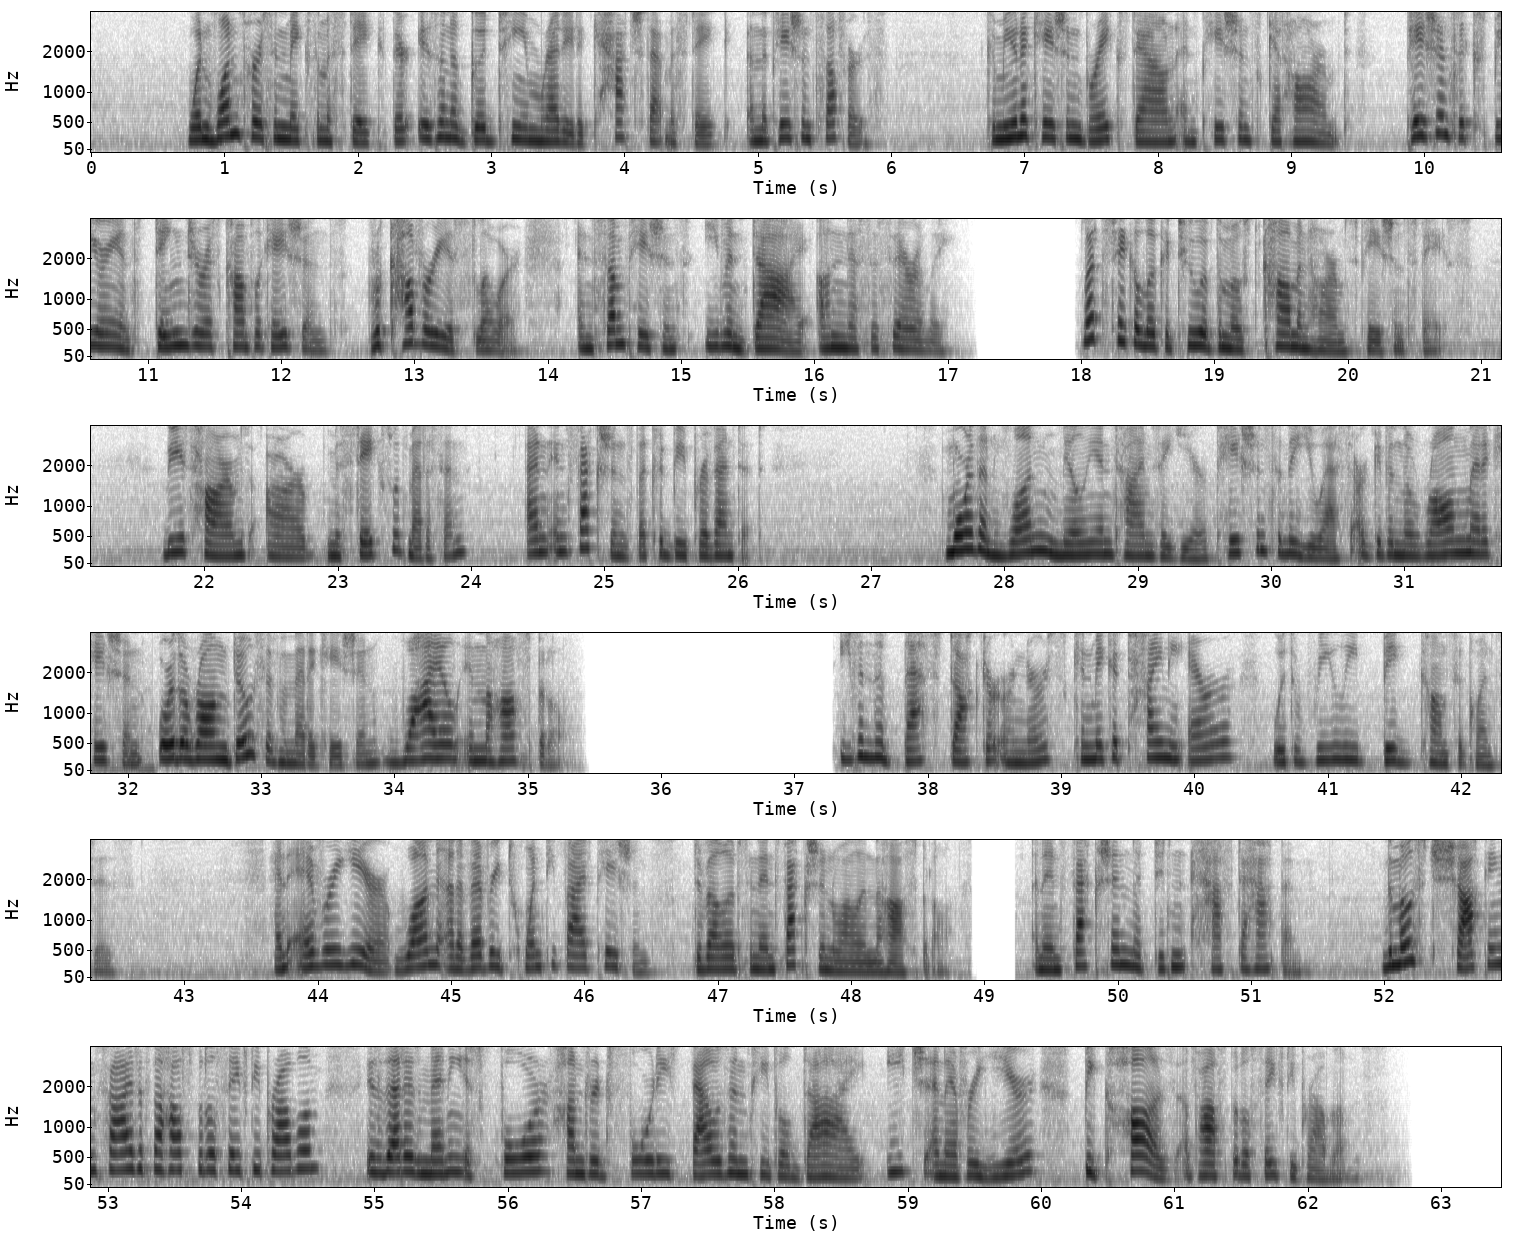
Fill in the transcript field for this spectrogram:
When one person makes a mistake, there isn't a good team ready to catch that mistake, and the patient suffers. Communication breaks down and patients get harmed. Patients experience dangerous complications, recovery is slower, and some patients even die unnecessarily. Let's take a look at two of the most common harms patients face. These harms are mistakes with medicine and infections that could be prevented. More than 1 million times a year, patients in the U.S. are given the wrong medication or the wrong dose of a medication while in the hospital. Even the best doctor or nurse can make a tiny error with really big consequences. And every year, one out of every 25 patients develops an infection while in the hospital, an infection that didn't have to happen. The most shocking side of the hospital safety problem is that as many as 440,000 people die each and every year because of hospital safety problems.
